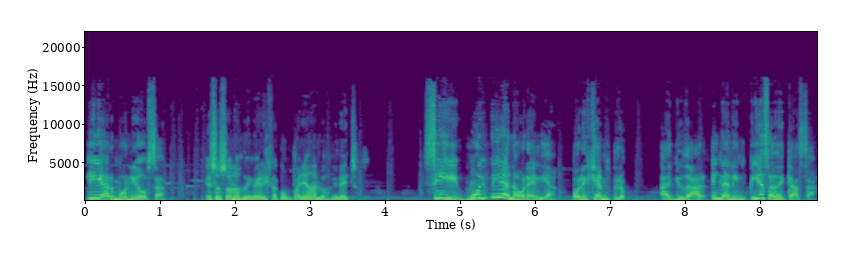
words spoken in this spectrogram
y armoniosa? Esos son los deberes que acompañan a los derechos. Sí, muy bien, Aurelia. Por ejemplo, ayudar en la limpieza de casa,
